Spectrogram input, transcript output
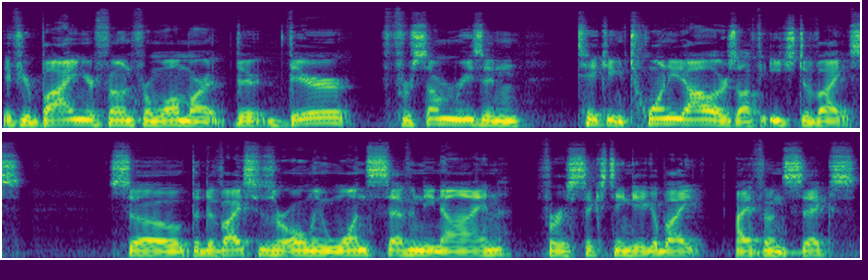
if you're buying your phone from Walmart, they're they're for some reason taking twenty dollars off each device. So the devices are only one seventy nine for a sixteen gigabyte iPhone six,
